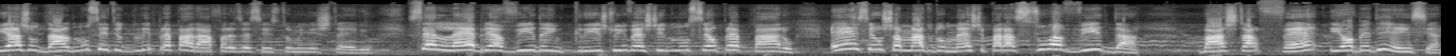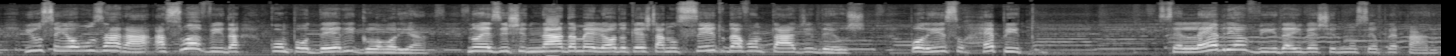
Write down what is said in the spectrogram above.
e ajudá-lo no sentido de lhe preparar para o exercício do ministério. Celebre a vida em Cristo investindo no seu preparo. Esse é o chamado do Mestre para a sua vida. Basta fé e obediência, e o Senhor usará a sua vida com poder e glória. Não existe nada melhor do que estar no centro da vontade de Deus. Por isso, repito, celebre a vida investindo no seu preparo.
